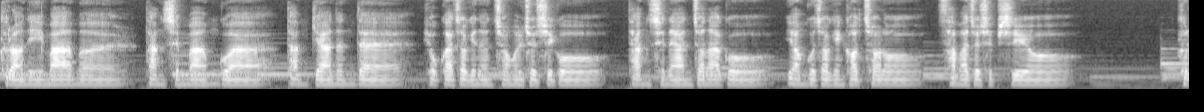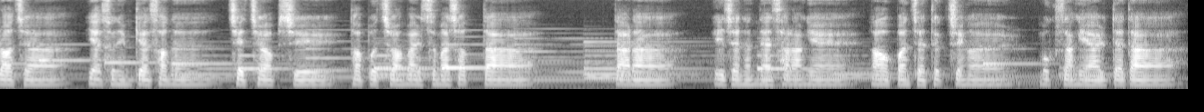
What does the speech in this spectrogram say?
그러니 이 마음을 당신 마음과 담게 하는데 효과적인 은총을 주시고 당신의 안전하고 영구적인 거처로 삼아 주십시오. 그러자 예수님께서는 지체 없이 덧붙여 말씀하셨다. 딸아, 이제는 내 사랑의 아홉 번째 특징을 묵상해야 할 때다.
